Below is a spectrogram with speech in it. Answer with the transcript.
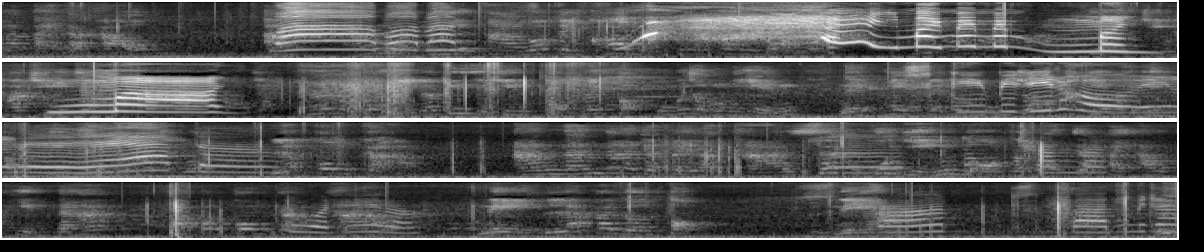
เลยไม่ยอมมาแต่งกับเขาว้าบ้าบ้าอ่านว่าเป็นข้อมูลที่ต้องบอกไม่ไม่ไม่ไม่จริงเขาชี้แจงไม่แล้วพี่สุชินตกไม่ตกคุณผู้ชมคงเห็นในเพจกีบิดี้โถยแล้วเด้อแล้วก้มกราบอันนั้นน่าจะเป็นหลักฐานซึ่งผู้หญิงบอกว่าจะไปเอาผิดนะฮะเขาก็ก้มกตรารวบจนี่เหรอนี่แล้วก็โดนตบนี่สฮะตาร์ทสตาร์ทไม่ได้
